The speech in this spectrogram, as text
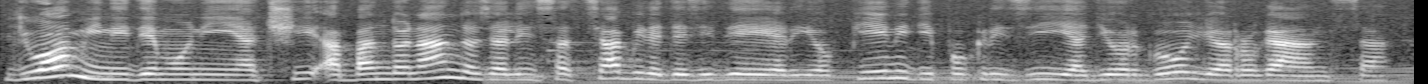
Gli uomini demoniaci, abbandonandosi all'insaziabile desiderio, pieni di ipocrisia, di orgoglio e arroganza,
